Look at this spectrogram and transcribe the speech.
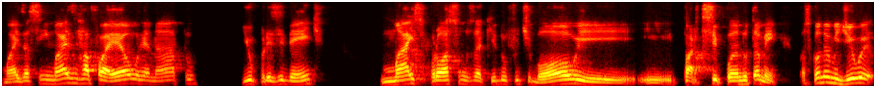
mas assim, mais Rafael, Renato e o presidente, mais próximos aqui do futebol e, e, participando também. Mas quando eu me digo, é,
